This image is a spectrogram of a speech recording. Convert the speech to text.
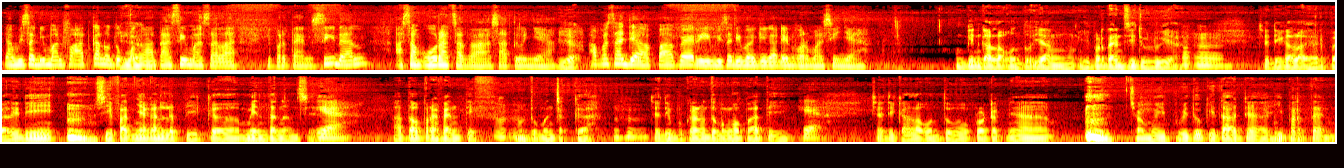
yang bisa dimanfaatkan untuk Iya. mengatasi masalah hipertensi dan asam urat salah satunya. Iya. Apa saja Pak Peri bisa dibagikan informasinya? Mungkin kalau untuk yang hipertensi dulu ya. Mm, Jadi kalau herbal ini sifatnya kan lebih ke maintenance ya. Iya, Atau preventif untuk mencegah. Jadi bukan untuk mengobati. iya. Jadi kalau untuk produknya jamu ibu itu kita ada hiperten.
